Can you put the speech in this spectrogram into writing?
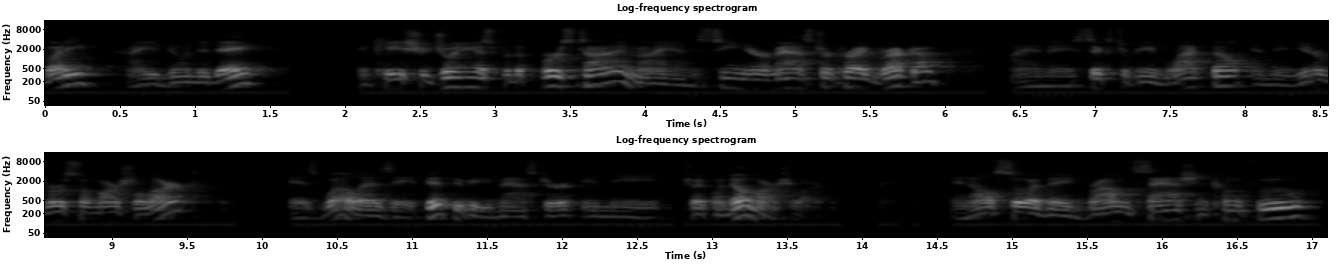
everybody, how you doing today? In case you're joining us for the first time, I am Senior Master Craig Greca. I am a 6th degree black belt in the Universal Martial Art, as well as a 5th degree master in the Taekwondo martial art. And also I'm a brown sash in Kung Fu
